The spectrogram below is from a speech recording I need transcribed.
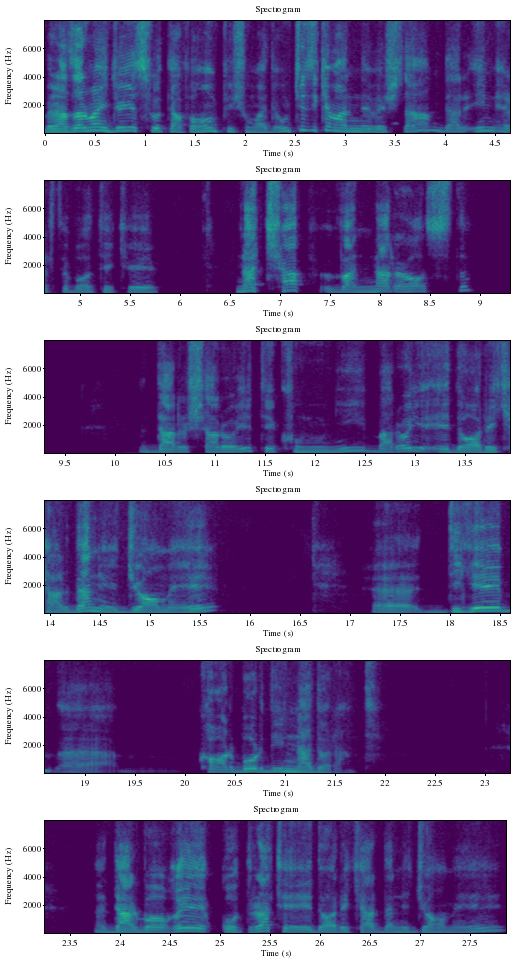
به نظر من اینجا یه سوء تفاهم پیش اومده. اون چیزی که من نوشتم در این ارتباطه که نه چپ و نه راست در شرایط کنونی برای اداره کردن جامعه دیگه کاربردی ندارند. در واقع قدرت اداره کردن جامعه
